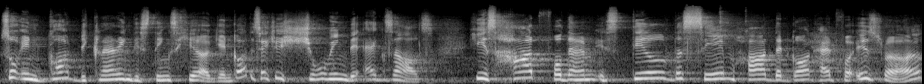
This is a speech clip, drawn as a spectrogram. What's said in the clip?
So, in God declaring these things here again, God is actually showing the exiles his heart for them is still the same heart that God had for Israel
